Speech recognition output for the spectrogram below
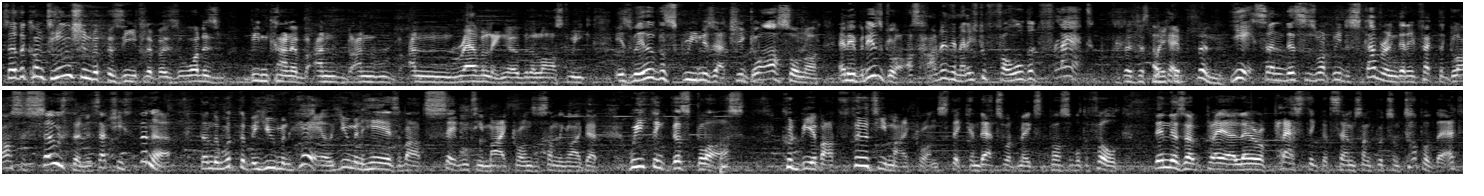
So the contention with the Z Flip is what has been kind of un, un, unraveling over the last week is whether the screen is actually glass or not. And if it is glass, how do they manage to fold it flat? They just make Okay. it thin. Yes, and this is what we're discovering that in fact the glass is so thin, it's actually thinner than the width of a human hair. A human hair is about 70 microns or something like that. We think this glass could be about 30 microns thick, and that's what makes it possible to fold. Then there's a, a layer of plastic that Samsung puts on top of that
